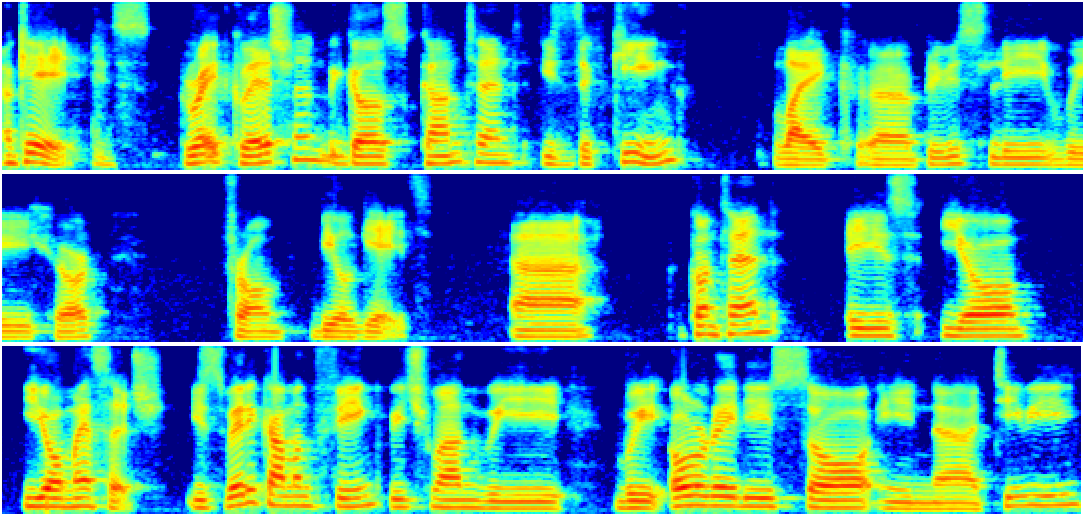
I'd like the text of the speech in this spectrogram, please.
Okay, it's great question because content is the king. Like uh, previously we heard from Bill Gates. Uh, content is your your message It's very common thing which one we we already saw in uh, tv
